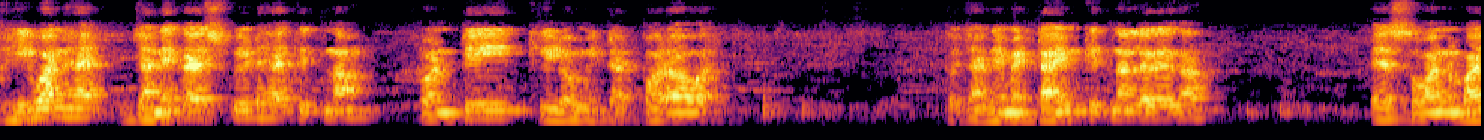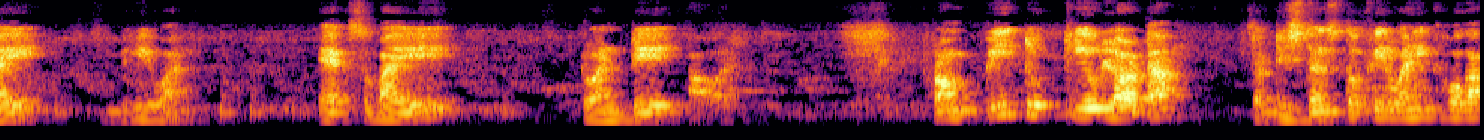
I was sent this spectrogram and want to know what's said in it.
वी वन है, जाने का स्पीड है कितना? ट्वेंटी किलोमीटर पर आवर तो जाने में टाइम कितना लगेगा? S one by v one x by twenty hour from P to Q लौटा तो डिस्टेंस तो फिर वही होगा।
